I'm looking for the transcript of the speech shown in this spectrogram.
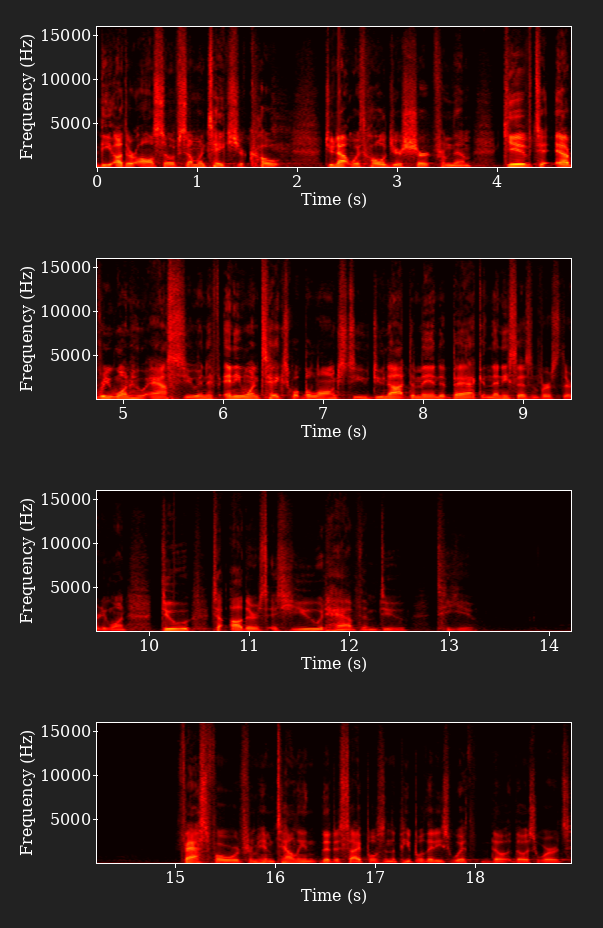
the other also. If someone takes your coat, do not withhold your shirt from them. Give to everyone who asks you. And if anyone takes what belongs to you, do not demand it back. And then he says in verse 31 do to others as you would have them do to you. Fast forward from him telling the disciples and the people that he's with those words,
